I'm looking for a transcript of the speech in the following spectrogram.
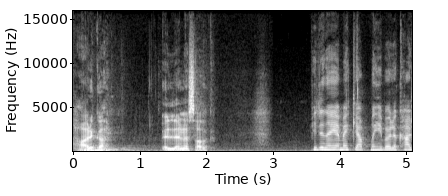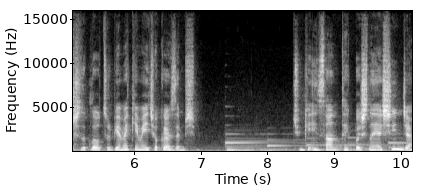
Harika. Ellerine sağlık. Birine yemek yapmayı, böyle karşılıklı oturup yemek yemeyi çok özlemişim. Çünkü insan tek başına yaşayınca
